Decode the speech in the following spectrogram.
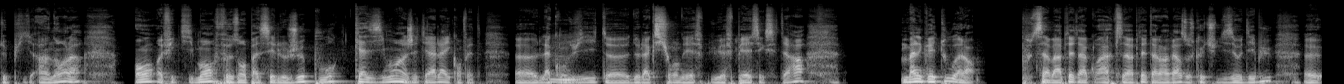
depuis un an là, en effectivement faisant passer le jeu pour quasiment un GTA-like en fait. La Mm. conduite, de l'action, des F- du FPS, etc. Malgré tout, alors ça va peut-être à, ça va peut-être à l'inverse de ce que tu disais au début. Euh,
